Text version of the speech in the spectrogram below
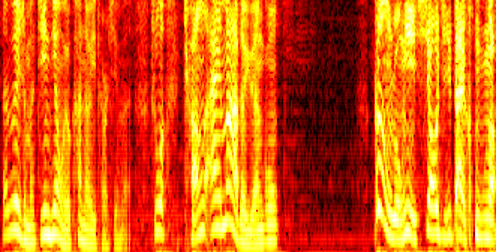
那为什么今天我又看到一条新闻，说常挨骂的员工更容易消极怠工啊？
